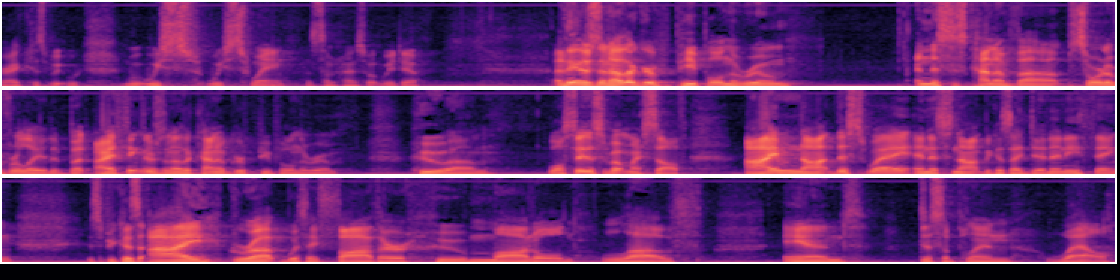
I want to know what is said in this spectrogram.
right? Because we, we, we, we swing. That's sometimes what we do. I think there's another group of people in the room, and this is kind of uh, sort of related, but I think there's another kind of group of people in the room who, um, well, I'll say this about myself. I'm not this way, and it's not because I did anything. It's because I grew up with a father who modeled love and discipline well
